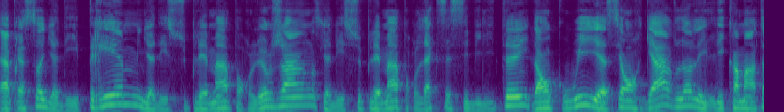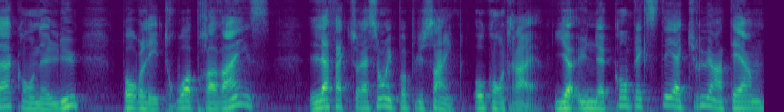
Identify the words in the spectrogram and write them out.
Après ça, il y a des primes, il y a des suppléments pour l'urgence, il y a des suppléments pour l'accessibilité. Donc oui, euh, si on regarde là, les, les commentaires qu'on a lus pour les trois provinces, la facturation n'est pas plus simple. Au contraire, il y a une complexité accrue en termes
